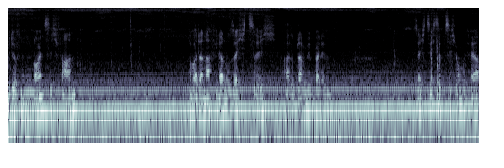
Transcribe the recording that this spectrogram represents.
wir dürfen 90 fahren. Aber danach wieder nur 60. Also bleiben wir bei den 60, 70 ungefähr.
